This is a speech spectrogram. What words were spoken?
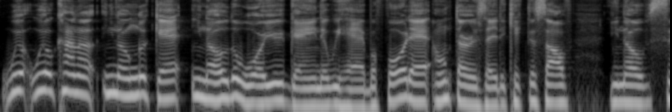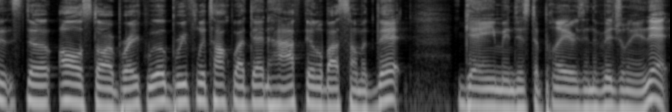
we'll we'll kind of, you know, look at, you know, the Warrior game that we had before that on Thursday to kick this off you know, since the All Star break. We'll briefly talk about that and how I feel about some of that game and just the players individually in that.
